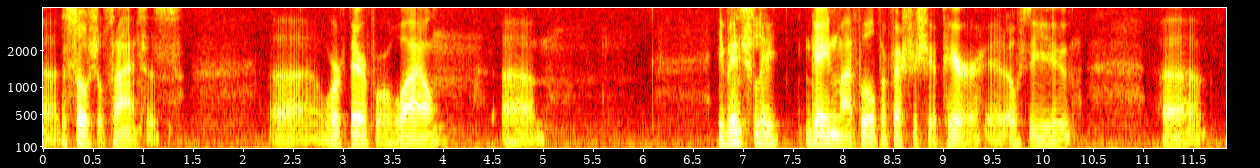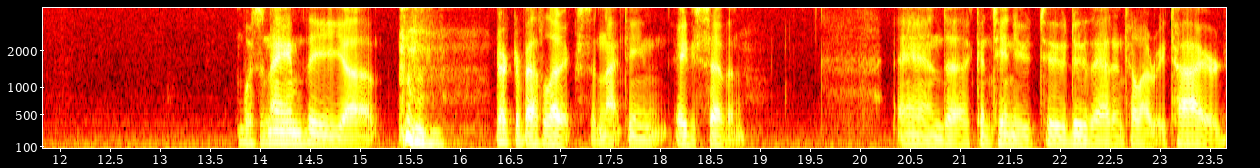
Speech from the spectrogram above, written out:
uh the social sciences. Uh, worked there for a while. Um, eventually gained my full professorship here at OCU. was named the director of athletics in 1987 and uh, continued to do that until I retired.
